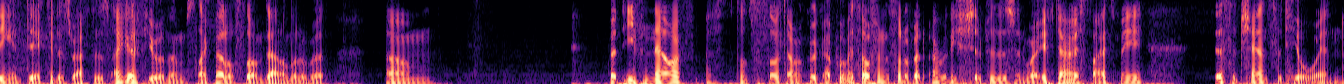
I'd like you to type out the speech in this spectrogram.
being a dick at his raptors. I get a few of them, so like that'll slow him down a little bit. Um, but even now, if, if I'll slow it down real quick, I put myself in a sort of a, a, really shit position where if Darius fights me, there's a chance that he'll win.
